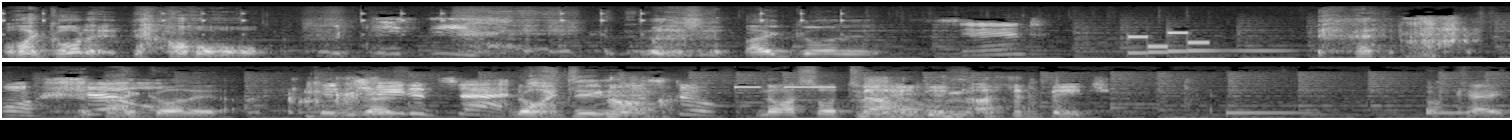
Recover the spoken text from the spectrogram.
Oh, I got it. Oh, What is this? I got it. Sand. Oh, shell. I got it. You Can guys- cheated, Sat. No, I didn't. No. No, I saw two. no, he didn't. I said beach. Okay,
